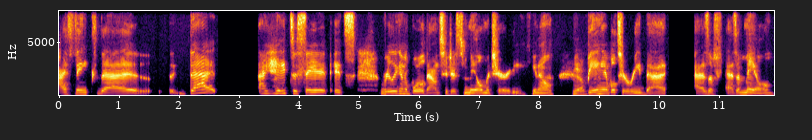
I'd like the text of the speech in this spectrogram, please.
i think that that I hate to say it, it's really going to boil down to just male maturity, you know? Yeah. Being able to read that as a as a male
